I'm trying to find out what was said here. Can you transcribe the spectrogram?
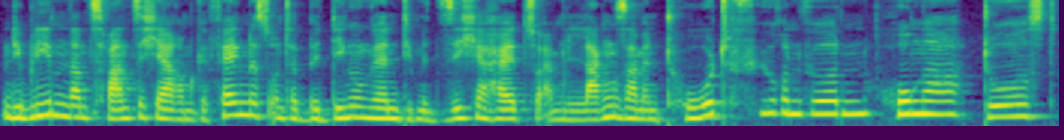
Und die blieben dann 20 Jahre im Gefängnis unter Bedingungen, die mit Sicherheit zu einem langsamen Tod führen würden. Hunger, Durst,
